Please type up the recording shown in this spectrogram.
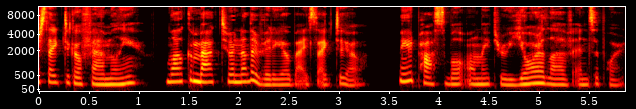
there, Psych2Go family. Welcome back to another video by Psych2Go, made possible only through your love and support.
